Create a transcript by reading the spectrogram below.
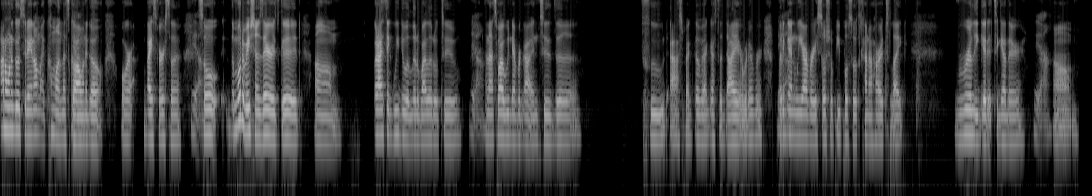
I don't want to go today. And I'm like, come on, let's go. I want to go. Or vice versa. Yeah. So the motivation is there is good. Um, but I think we do it little by little too. yeah. And that's why we never got into the food aspect of it, I guess the diet or whatever. But Yeah. again, we are very social people, so it's kind of hard to like really get it together. Yeah. Um,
